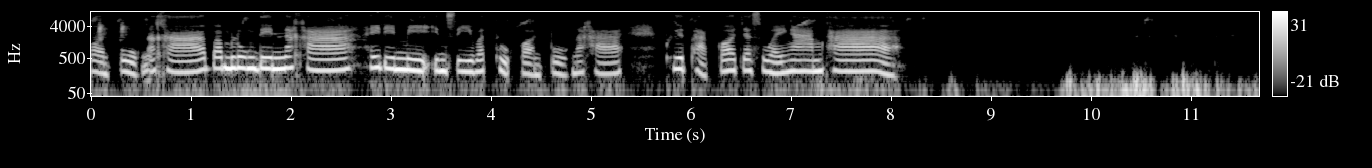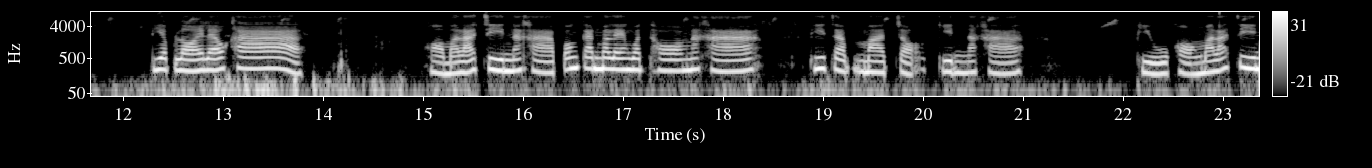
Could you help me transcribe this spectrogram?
ก่อนปลูกนะคะบำรุงดินนะคะ ให้ดินมีอินทรีย์วัตถุก่อนปลูกนะคะ พืชผักก็จะสวยงามค่ะ เรียบร้อยแล้วค่ะห่อมะละจีนนะคะ ป้องกันแมลงวันทองนะคะ ที่จะมาเจาะกินนะคะ ผิวของมะละจีน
